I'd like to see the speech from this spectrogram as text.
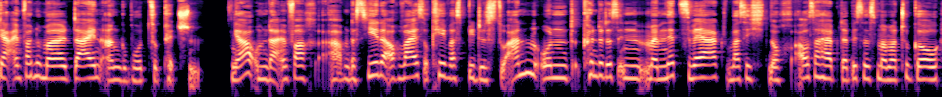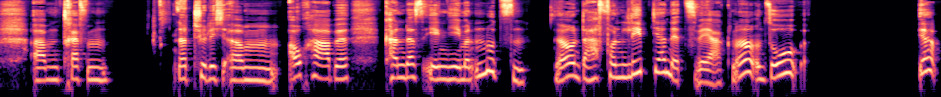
ja einfach nochmal dein Angebot zu pitchen. Ja, um da einfach, ähm, dass jeder auch weiß, okay, was bietest du an und könnte das in meinem Netzwerk, was ich noch außerhalb der Business Mama to Go ähm, treffen, natürlich ähm, auch habe, kann das irgendjemanden nutzen. Ja, und davon lebt ja Netzwerk. Ne? Und so, ja,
